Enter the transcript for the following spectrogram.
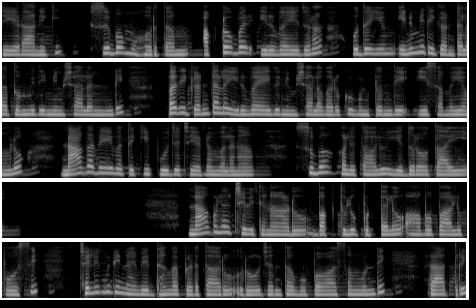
చేయడానికి శుభముహూర్తం అక్టోబర్ ఇరవై ఐదున ఉదయం ఎనిమిది గంటల తొమ్మిది నిమిషాల నుండి పది గంటల ఇరవై ఐదు నిమిషాల వరకు ఉంటుంది. ఈ సమయంలో నాగదేవతకి పూజ చేయడం వలన శుభ ఫలితాలు ఎదురవుతాయి. నాగుల చెవితి నాడు భక్తులు పుట్టలో ఆవు పాలు పోసి చలిమిడి నైవేద్యంగా పెడతారు. రోజంతా ఉపవాసం ఉండి రాత్రి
